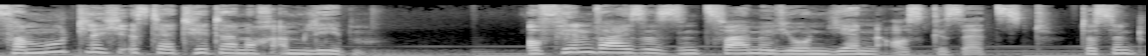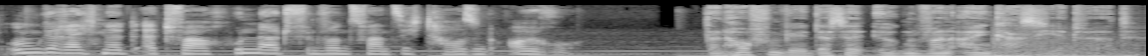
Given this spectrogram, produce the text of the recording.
vermutlich ist der Täter noch am Leben. Auf Hinweise sind 2 Millionen Yen ausgesetzt. Das sind umgerechnet etwa 125.000 Euro. Dann hoffen wir, dass er irgendwann einkassiert wird.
